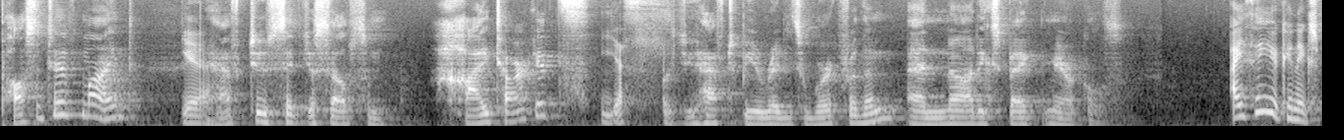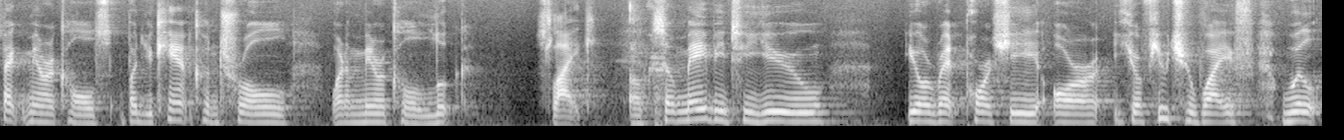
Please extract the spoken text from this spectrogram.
positive mind. Yeah. You have to set yourself some high targets, Yes. but you have to be ready to work for them and not expect miracles. I think you can expect miracles, but you can't control what a miracle looks like. Okay. So maybe to you, your red Porsche or your future wife will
